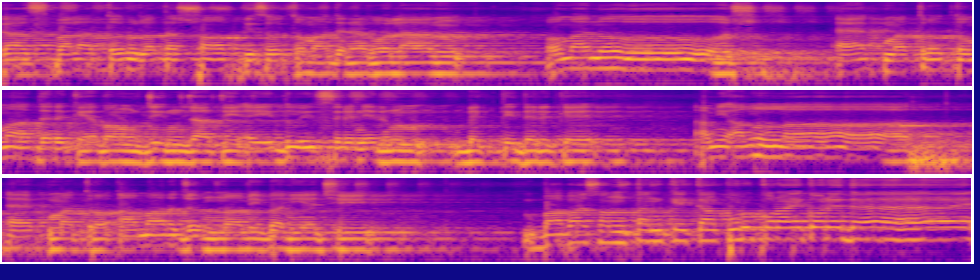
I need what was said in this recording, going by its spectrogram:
গাছপালা, তরুলতা সব কিছু তোমাদের গোলাম। ও মানুষ, একমাত্র তোমাদেরকে এবং জিন জাতি, এই দুই শ্রেণির ব্যক্তিদেরকে আমি আল্লাহ একমাত্র আমার জন্য আমি বানিয়েছি। বাবা সন্তানকে কাপড় ক্রয় করে দেয়।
